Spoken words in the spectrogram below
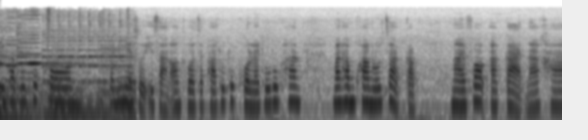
ดีค่ะทุกๆคน วันนี้เยสุอีสานออนทัวร์จะพาทุกๆ คนและทุกๆท่าน มาทำความรู้จักกับไม้ฟอกอากาศนะคะ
